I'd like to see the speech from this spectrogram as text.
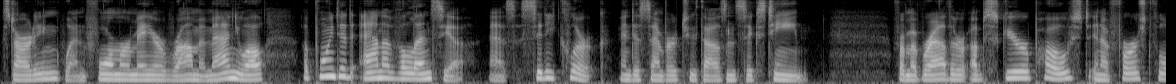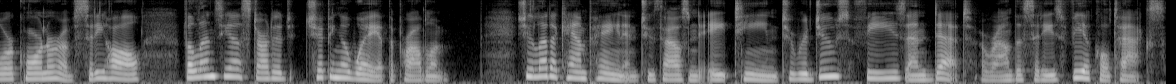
starting when former Mayor Rahm Emanuel appointed Anna Valencia as city clerk in December 2016 from a rather obscure post in a first floor corner of City Hall, Valencia started chipping away at the problem. She led a campaign in 2018 to reduce fees and debt around the city's vehicle tax.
